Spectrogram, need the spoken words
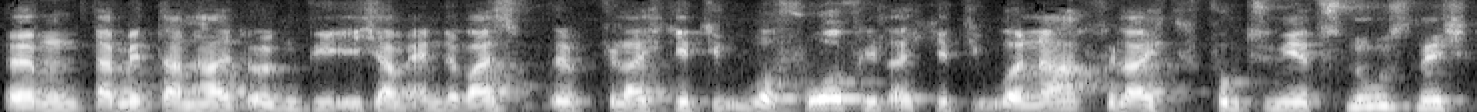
ähm, damit dann halt irgendwie ich am Ende weiß, äh, vielleicht geht die Uhr vor, vielleicht geht die Uhr nach, vielleicht funktioniert Snooze nicht.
